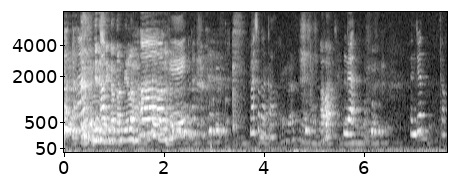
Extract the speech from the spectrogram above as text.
Jadi sering nonton film. Oh, oke. Masuk akal. Apa? Enggak. Lanjut. Tok.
